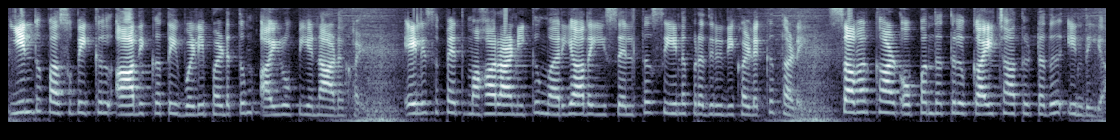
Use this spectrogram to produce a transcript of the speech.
இந்து பசுபிக்கில் ஆதிக்கத்தை வெளிப்படுத்தும் ஐரோப்பிய நாடுகள். எலிசபெத் மகாராணிக்கு மரியாதையை செலுத்த சீன பிரதிநிதிகளுக்கு தடை. சமர்காட் ஒப்பந்தத்தில் கைச்சாத்திட்டது இந்தியா.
